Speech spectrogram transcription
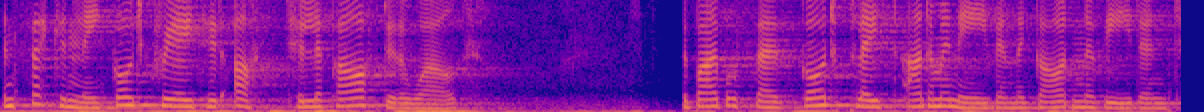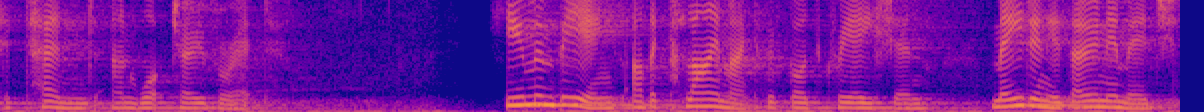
And secondly, God created us to look after the world. The Bible says God placed Adam and Eve in the Garden of Eden to tend and watch over it. Human beings are the climax of God's creation, made in his own image,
